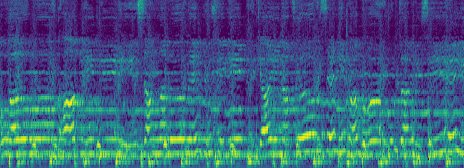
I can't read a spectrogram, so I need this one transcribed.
Allah'ımın Habibi insanların en güzeli Kainatın sen imamı kurtar bizi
